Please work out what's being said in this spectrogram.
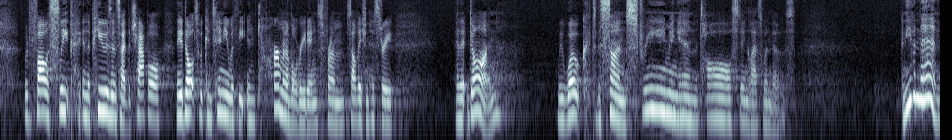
would fall asleep in the pews inside the chapel. The adults would continue with the interminable readings from salvation history. And at dawn, we woke to the sun streaming in the tall stained glass windows. And even then,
